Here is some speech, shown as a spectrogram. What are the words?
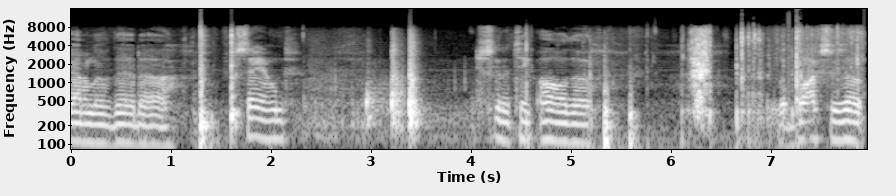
Gotta love that uh, sound. Just gonna take all the the boxes up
